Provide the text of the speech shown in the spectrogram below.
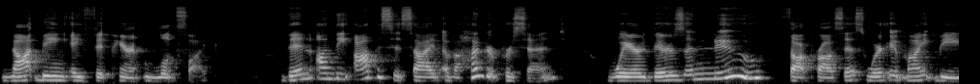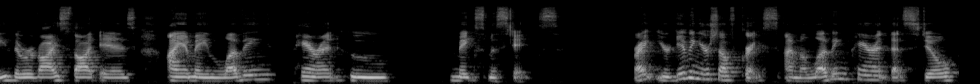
not being a fit parent looks like. Then on the opposite side of 100%, where there's a new thought process where it might be the revised thought is I am a loving parent who makes mistakes, right? You're giving yourself grace. I'm a loving parent that still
